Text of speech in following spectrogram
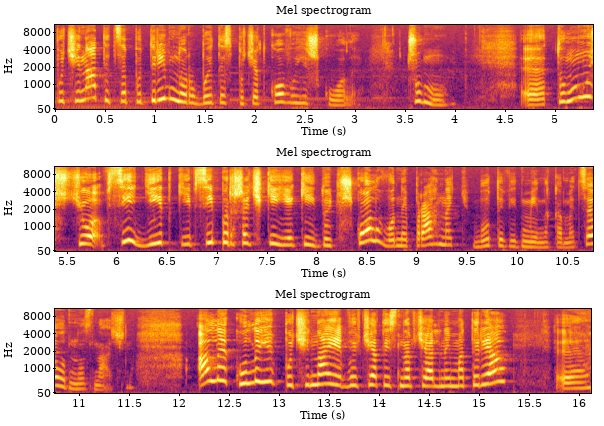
Починати це потрібно робити з початкової школи. Чому? Е, Тому що всі дітки, всі першачки, які йдуть в школу, вони прагнуть бути відмінниками. Це однозначно. Але коли починає вивчатись навчальний матеріал, е,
